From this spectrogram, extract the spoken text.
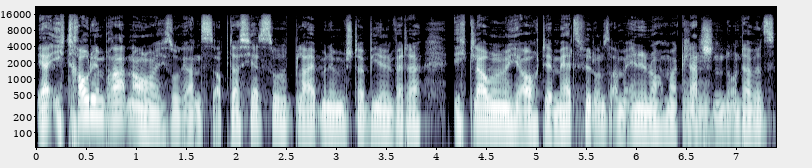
Ja, ich traue dem Braten auch noch nicht so ganz. Ob das jetzt so bleibt mit dem stabilen Wetter. Ich glaube nämlich auch, der März wird uns am Ende nochmal klatschen und dann, wird's,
